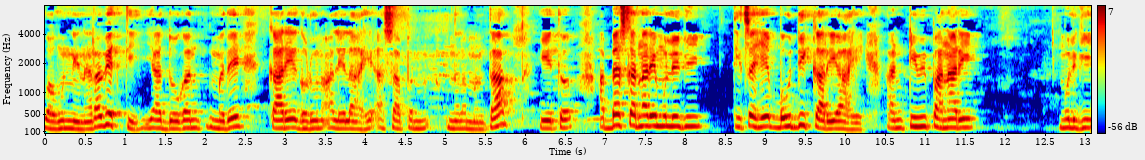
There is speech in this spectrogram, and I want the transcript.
वाहून नेणारा व्यक्ती या दोघांमध्ये कार्य घडून आलेलं आहे असं आपण आपल्याला म्हणता येतं. अभ्यास करणारी मुलगी तिचं हे बौद्धिक कार्य आहे आणि टी व्ही पाहणारी मुलगी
